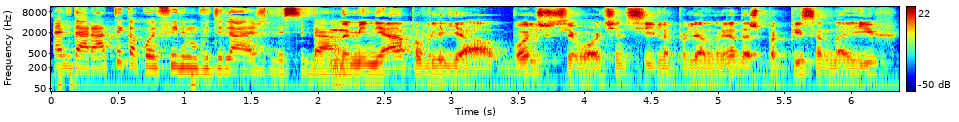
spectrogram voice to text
Эльдар, а ты какой фильм выделяешь для себя? На меня повлиял, больше всего, очень сильно повлиял. На меня даже подписан на их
